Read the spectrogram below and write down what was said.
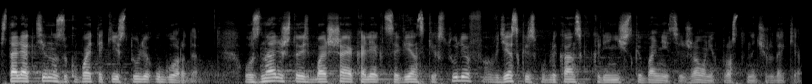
Стали активно закупать такие стулья у города. Узнали, что есть большая коллекция венских стульев в детской республиканской клинической больнице, лежала у них просто на чердаке.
